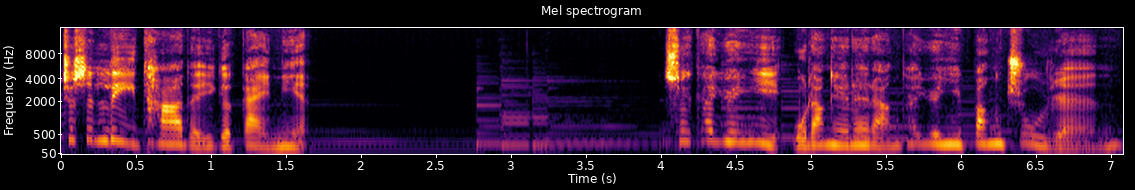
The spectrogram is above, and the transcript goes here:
就是利他的一个概念，所以他愿意五郎爷的郎，他愿意帮助人，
